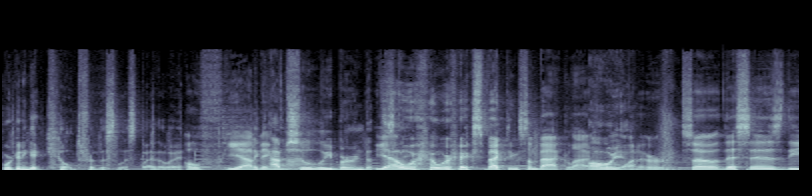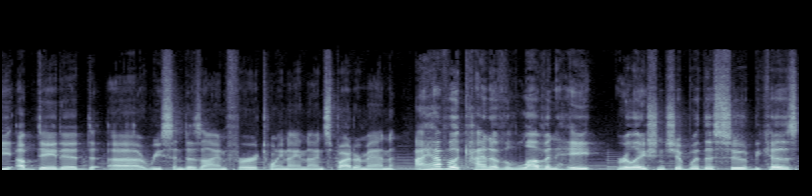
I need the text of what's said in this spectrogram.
We're gonna get killed for this list, by the way. Oh yeah, like big time. absolutely burned. At Yeah, we're, we're expecting some backlash. Oh, yeah. Whatever. So this is the updated uh, recent design for 2099 Spider-Man. I have a kind of love and hate relationship with this suit because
